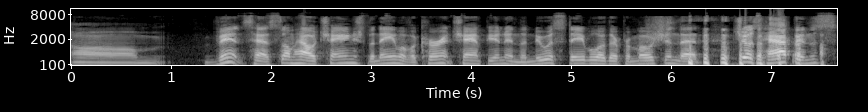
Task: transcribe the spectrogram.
Um, Vince has somehow changed the name of a current champion in the newest stable of their promotion that just happens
